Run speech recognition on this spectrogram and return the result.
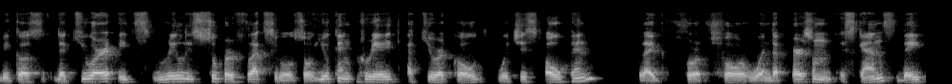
because the QR it's really super flexible. So you can mm-hmm. create a QR code which is open, like for for when the person scans, they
